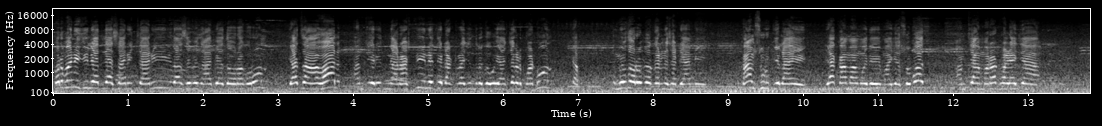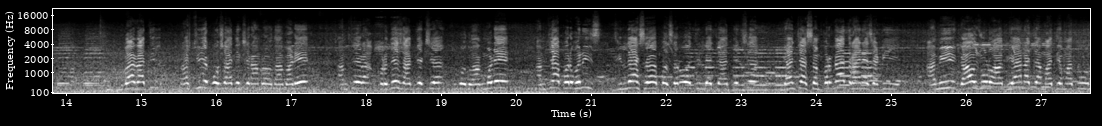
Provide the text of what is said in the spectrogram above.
परभणी जिल्ह्यातल्या सारी चारही विधानसभेचा अभ्यास दौरा करून याचा अहवाल आमचे राष्ट्रीय नेते डॉक्टर राजेंद्र गवई यांच्याकडे पाठवून उमेदवार उभे करण्यासाठी आम्ही काम सुरू केलं आहे. या कामामध्ये माझ्यासोबत आमच्या मराठवाड्याच्या विभागातील राष्ट्रीय कोषाध्यक्ष रामराव दाभाडे आमचे रा प्रदेश अध्यक्ष सुबोध वाघमडे आमच्या परभणी जिल्ह्यासह प- सर्व जिल्ह्याचे अध्यक्ष यांच्या संपर्कात राहण्यासाठी आम्ही गाव जोडो अभियानाच्या माध्यमातून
